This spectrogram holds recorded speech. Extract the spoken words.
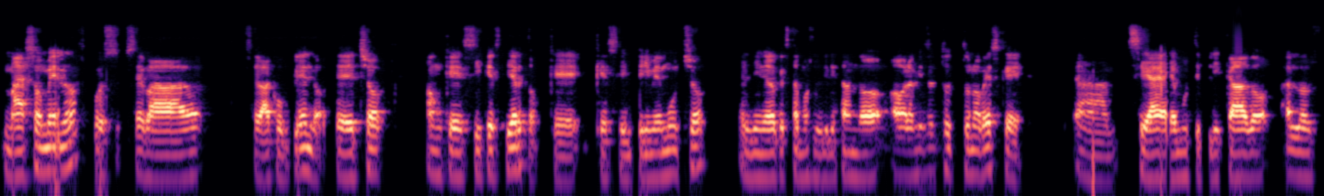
más o menos pues se va, se va cumpliendo. De hecho, aunque sí que es cierto que, se imprime mucho, el dinero que estamos utilizando ahora mismo, tú, no ves que ah, se haya multiplicado los,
